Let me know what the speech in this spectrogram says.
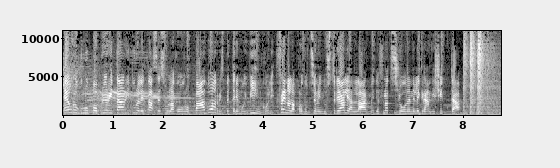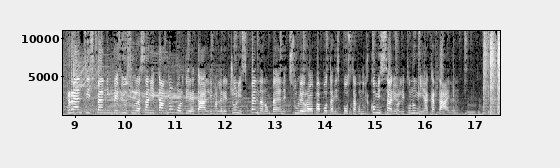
Eurogruppo, priorità ridurre le tasse sul lavoro. Padoan, rispetteremo i vincoli. Frena la produzione industriale, allarme e deflazione nelle grandi città. Renzi, spending review sulla sanità non vuol dire tagli, ma le regioni spendano bene. Sull'Europa vota risposta con il commissario all'economia Katainen.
